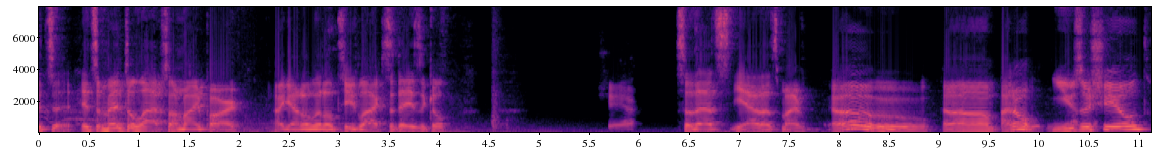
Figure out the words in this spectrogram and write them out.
it's a, it's a mental lapse on my part. I got a little too lackadaisical. Share. So that's yeah, that's my. Oh, um, I don't use a shield.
